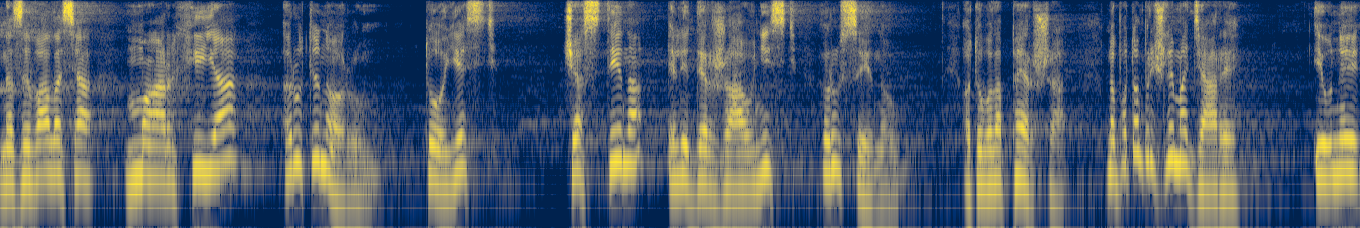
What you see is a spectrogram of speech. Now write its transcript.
називалася Мархія Рутинорум, то єсть частина або державність русинов. Ото була перша. Но потім прийшли мадяри, і вони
